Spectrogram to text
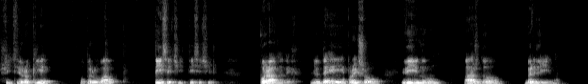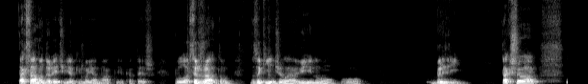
всі ці роки оперував тисячі й тисячі поранених людей і пройшов війну аж до Берліна. Так само, до речі, як і моя мати, яка теж була сержантом, закінчила війну у Берліні. Так що е,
